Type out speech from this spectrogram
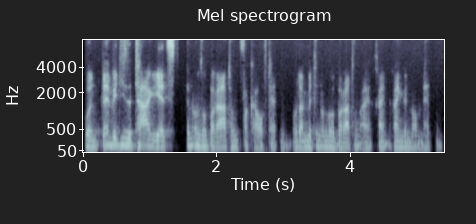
Und wenn wir diese Tage jetzt in unsere Beratung verkauft hätten oder mit in unsere Beratung ein, rein, reingenommen hätten.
